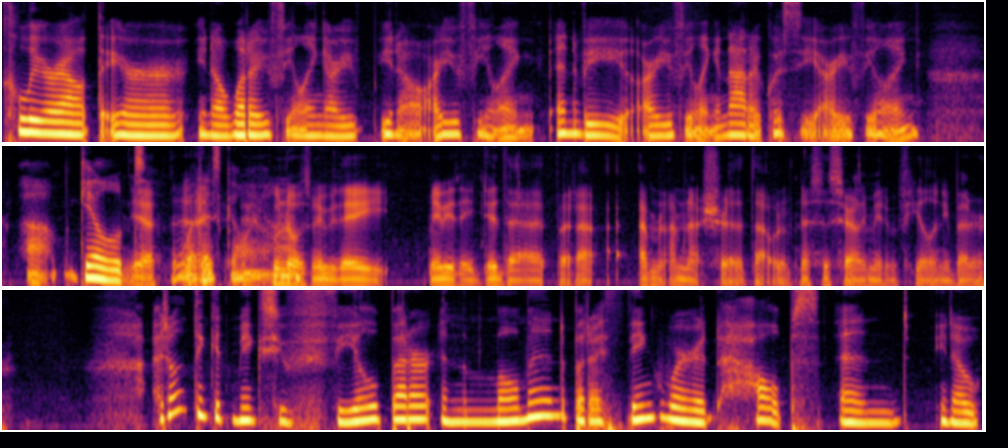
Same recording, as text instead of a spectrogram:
clear out the error. You know, what are you feeling? Are you, you know, are you feeling envy? Are you feeling inadequacy? Are you feeling um, guilt? Yeah, What is going Who knows? Maybe they maybe they did that, but I, I'm I'm not sure that that would have necessarily made him feel any better. I don't think it makes you feel better in the moment, but I think where it helps, and you know,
